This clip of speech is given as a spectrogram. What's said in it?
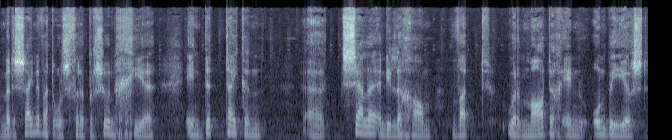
medisyne wat ons vir 'n persoon gee en dit teiken uh selle in die liggaam wat oormatig en onbeheerst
